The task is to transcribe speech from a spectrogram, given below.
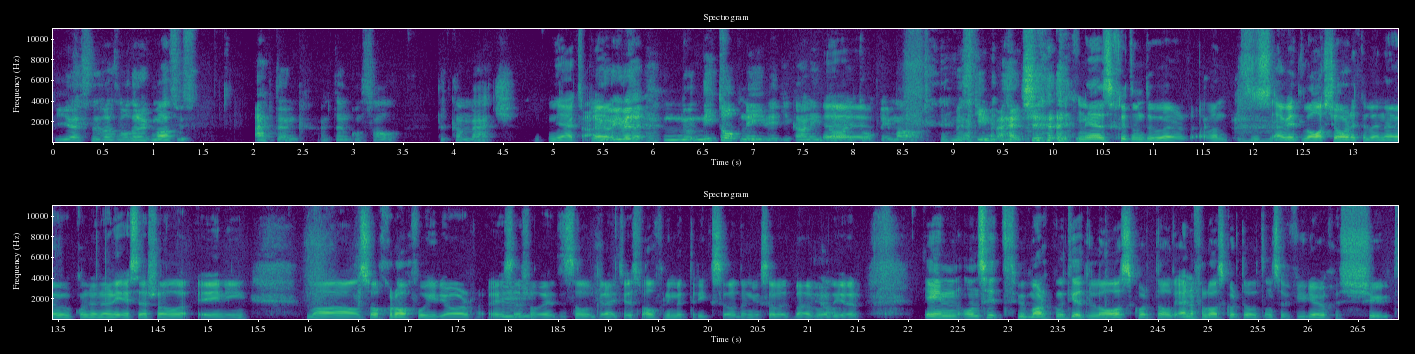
Yes, dit was wonderlik, maar soos ek dink, ek dink ons sal dit kan match. Nee, ek Ja, bly jy weet no, nie top nie, weet jy kan nie Ja, daai ja, ja. top nie, maar miskien match. Nee, dit is goed om te hoor want soos ek weet laas jaar het hulle nou kon hulle nou nie SRSal hê nie. Maar ons sal graag vir hierdie jaar SRSal hê. Dit sal great wees, veral vir die matriek, so dink ek sal dit baie Ja. En ons het bemarkkomitee het laas kwartaal, die einde van laas kwartaal het ons 'n video geshoot.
